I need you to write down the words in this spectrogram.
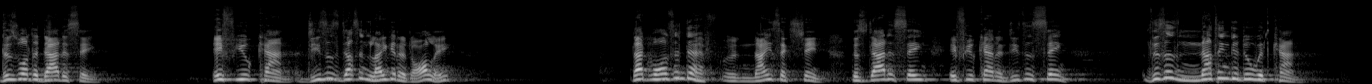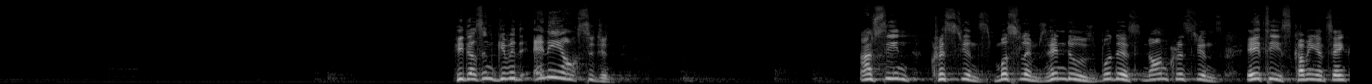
This is what the dad is saying. If you can. Jesus doesn't like it at all, eh? That wasn't a nice exchange. This dad is saying, if you can. And Jesus is saying, this has nothing to do with can. He doesn't give it any oxygen. I've seen Christians, Muslims, Hindus, Buddhists, non Christians, atheists coming and saying,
